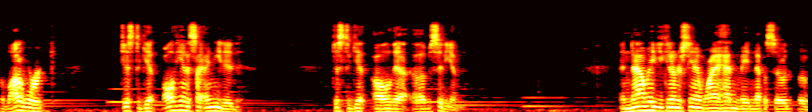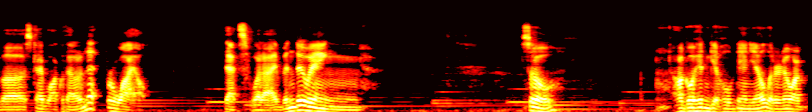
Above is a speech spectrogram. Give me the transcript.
A lot of work just to get all the andesite I needed just to get all that obsidian. And now maybe you can understand why I hadn't made an episode of uh, Skyblock without a net for a while. That's what I've been doing. So, I'll go ahead and get hold of Danielle, let her know I'm,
